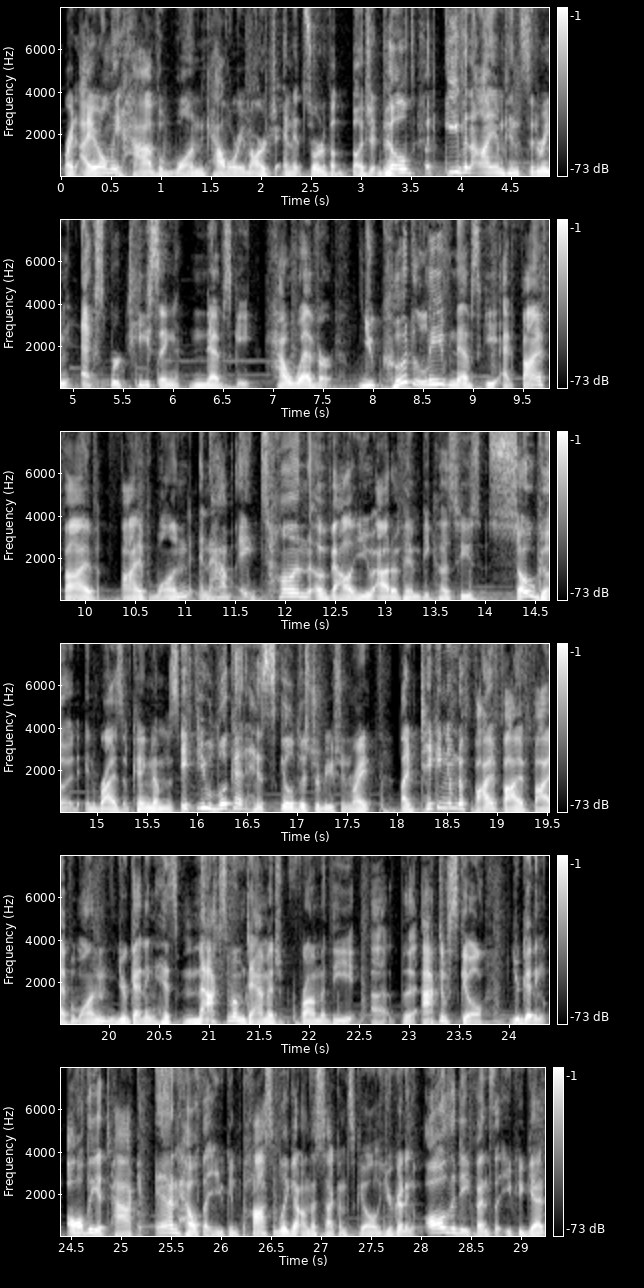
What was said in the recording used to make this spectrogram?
right? I only have one cavalry march and it's sort of a budget build but even I am considering expertising Nevsky however you could leave Nevsky at 5551 and have a ton of value out of him because he's so good in rise of kingdoms. If you look at his skill distribution right by taking him to 5551 you're getting his maximum damage from the uh the active skill. You're getting all the attack and health that you can possibly get on the second skill. You're getting all the defense that you could get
